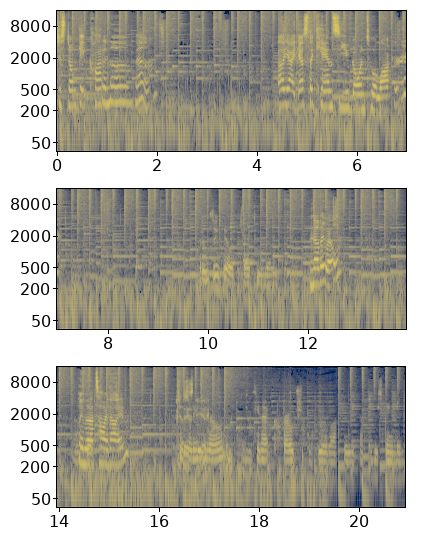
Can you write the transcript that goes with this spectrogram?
Just don't get caught in a vent. Oh yeah, I guess they can see you go into a locker. I don't think they'll catch you though. No, they will. Plainly, that's how I died. Just They letting you know, you cannot crouch into a locker. You have to be standing.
